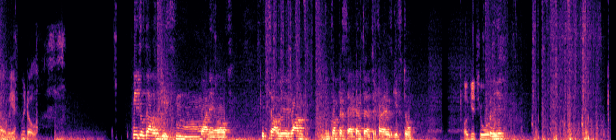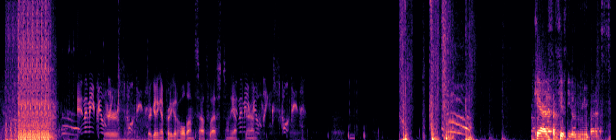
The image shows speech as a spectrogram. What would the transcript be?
No, we have middle. Middle doesn't give money a lot. It's only one income per second and refineries give two. I'll get you So you order. need enemy building They're spotted. They're getting a pretty good hold on southwest on the up ground. building spotted. Okay, 50 your new barracks.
